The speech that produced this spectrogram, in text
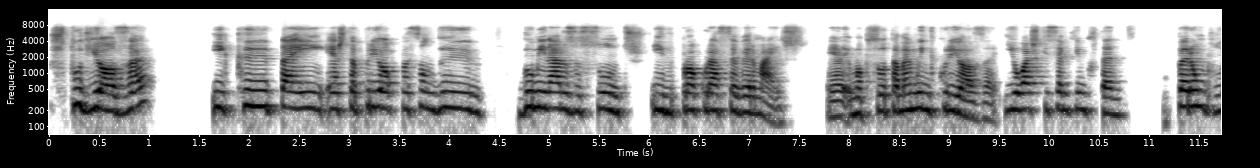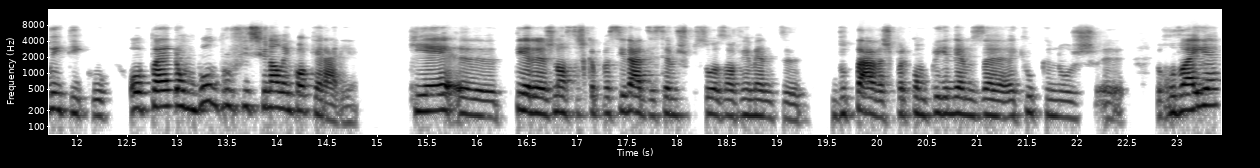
estudiosa e que tem esta preocupação de dominar os assuntos e de procurar saber mais. É uma pessoa também muito curiosa e eu acho que isso é muito importante para um político ou para um bom profissional em qualquer área, que é uh, ter as nossas capacidades e sermos pessoas, obviamente, dotadas para compreendermos a, aquilo que nos uh, rodeia,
